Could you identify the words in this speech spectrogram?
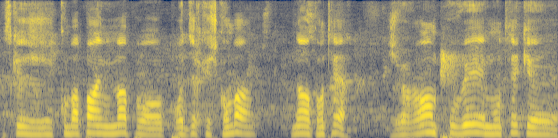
parce que je ne combats pas en MMA pour, pour dire que je combats. hein. Non, au contraire. Je veux vraiment prouver et montrer que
